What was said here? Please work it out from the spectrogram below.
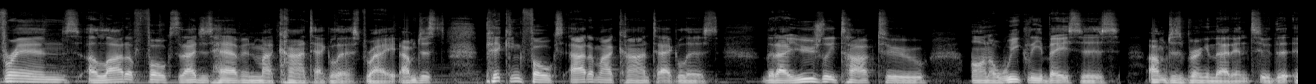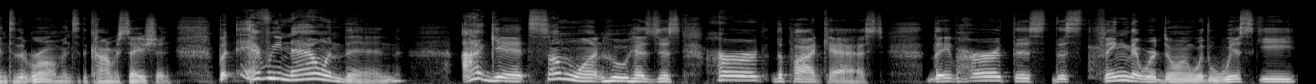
friends, a lot of folks that I just have in my contact list, right? I'm just picking folks out of my contact list that I usually talk to on a weekly basis. I'm just bringing that into the into the room, into the conversation. But every now and then, I get someone who has just heard the podcast. They've heard this this thing that we're doing with whiskey,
